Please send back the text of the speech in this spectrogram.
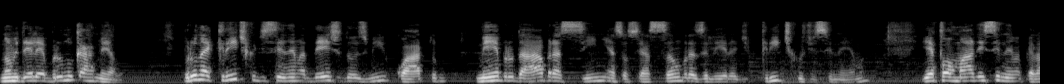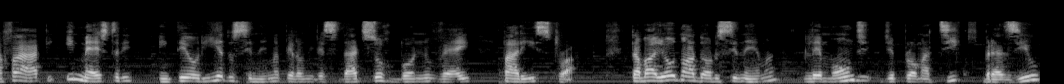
O nome dele é Bruno Carmelo. Bruno é crítico de cinema desde 2004, membro da Abracine, Associação Brasileira de Críticos de Cinema, e é formado em cinema pela FAAP e mestre em teoria do cinema pela Universidade Sorbonne Nouvelle, Paris 3. Trabalhou no Adoro Cinema, Le Monde Diplomatique Brasil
